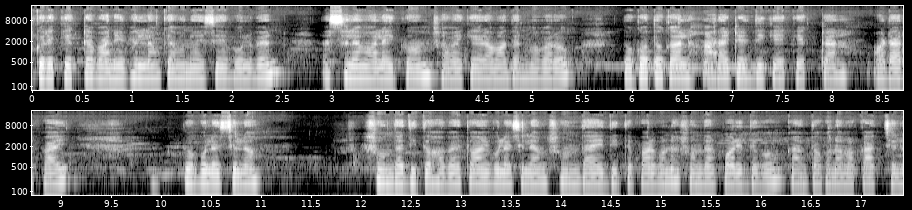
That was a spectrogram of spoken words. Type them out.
করে কেকটা বানিয়ে ফেললাম। কেমন হয়েছে বলবেন? আসসালামু আলাইকুম, সবাইকে রমাদান মোবারক। তো গতকাল আড়াইটার দিকে কেকটার অর্ডার পাই। তো বলেছিল সন্ধ্যা দিতে হবে। তো আমি বলেছিলাম, সন্ধ্যায় দিতে পারব না, সন্ধ্যার পরে দেবো। কারণ তখন আমার কাজ ছিল।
